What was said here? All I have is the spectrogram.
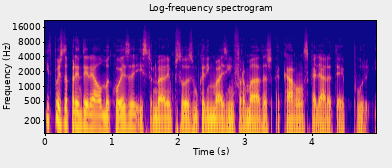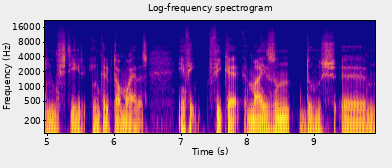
e depois de aprenderem alguma coisa e se tornarem pessoas um bocadinho mais informadas, acabam se calhar até por investir em criptomoedas. Enfim, fica mais um dos uh,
